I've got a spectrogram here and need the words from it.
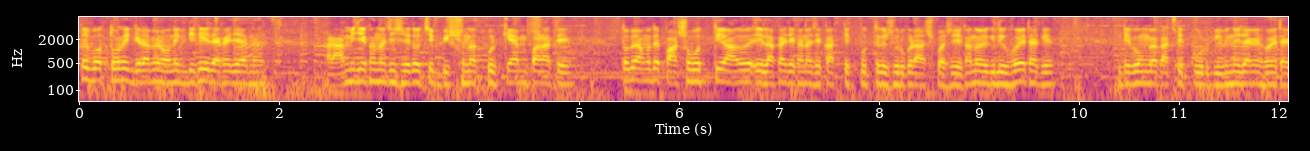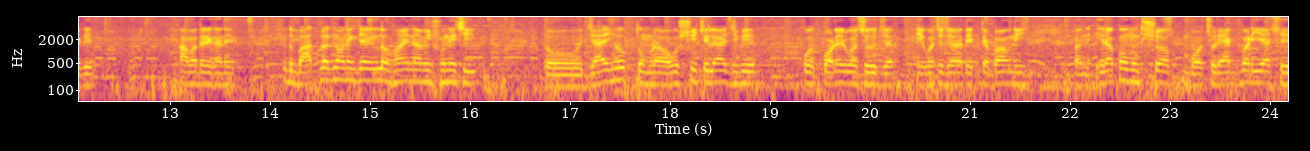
তো বর্তমানে গ্রামের অনেক দিকেই দেখা যায় না। আর আমি যেখানে আছি, সেটা হচ্ছে বিশ্বনাথপুর ক্যাম্প পাড়াতে। তবে আমাদের পার্শ্ববর্তী আরও এলাকা যেখানে আছে কার্তিকপুর থেকে শুরু করে আশপাশে, এখানেও এগুলি হয়ে থাকে। দেগঙ্গা, কার্তিকপুর বিভিন্ন জায়গায় হয়ে থাকে আমাদের এখানে। শুধু বাদ বাকি অনেক জায়গাগুলো হয় না, আমি শুনেছি। তো যাই হোক, তোমরা অবশ্যই চলে আসবে পরের বছর যা এবছর যারা দেখতে পাওনি, কারণ এরকম উৎসব বছর একবারই আসে।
